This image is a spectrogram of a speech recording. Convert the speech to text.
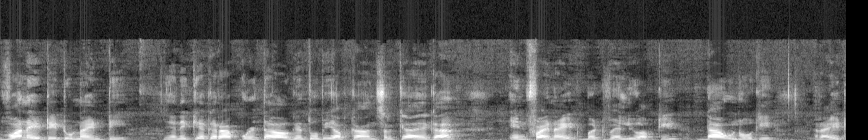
180 टू 90 यानी कि अगर आप उल्टा आओगे तो भी आपका आंसर क्या आएगा? इनफाइनाइट बट वैल्यू आपकी डाउन होगी। राइट?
